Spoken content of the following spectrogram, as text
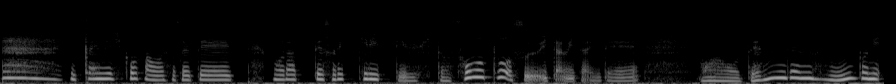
一回名刺交換をさせてもらってそれっきりっていう人相当数いたみたいでもう全然本当に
